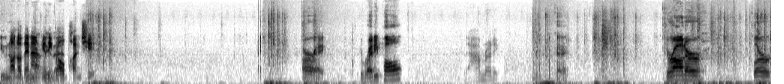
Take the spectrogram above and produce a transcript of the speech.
do oh, not, Oh no, they're do not not really that. well punchy. All right. You ready, Paul? Yeah, I'm ready. Okay. Your Honor, clerk,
